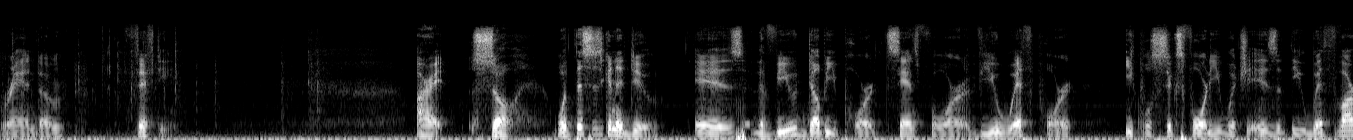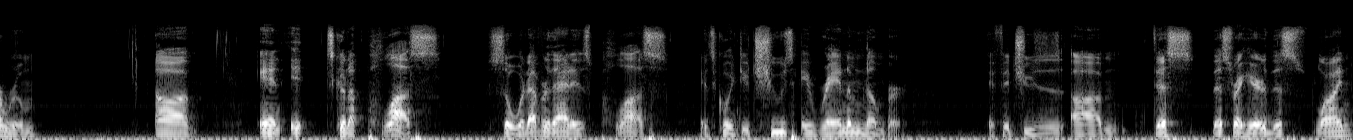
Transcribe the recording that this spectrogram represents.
random. 50 alright so what this is gonna do is the view W port stands for view width port equals 640 which is the width of our room. Uh, and it's gonna plus so whatever that is plus it's going to choose a random number. If it chooses um, this this right here, this line,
